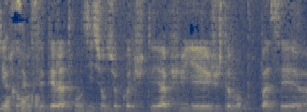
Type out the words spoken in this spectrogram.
Et vers ça comment quoi. c'était la transition Sur quoi tu t'es appuyé justement pour passer, euh,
